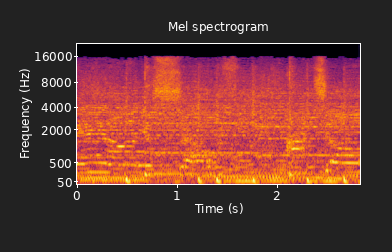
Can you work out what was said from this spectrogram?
in on yourself. I don't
